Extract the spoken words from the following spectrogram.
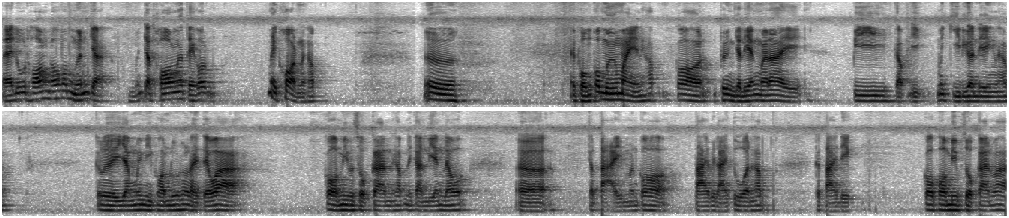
แต่ดูท้องเขาก็เหมือนจะเหมือนจะท้องนะแต่ก็ไม่คลอดนะครับ เออไอผมก็มือใหม่นะครับ ก็เพิ่งจะเลี้ยงมาได้ปีกับอีกไม่กี่เดือนเองนะครับ ก็เลยยังไม่มีความรู้เท่าไหร่แต่ว่า ก็มีประสบการณ์นะครับในการเลี้ยงแล้วกระต่ายมันก็ตายไปหลายตัวนะครับ กระต่ายเด็ก ก็พอมีประสบการณ์ว่า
